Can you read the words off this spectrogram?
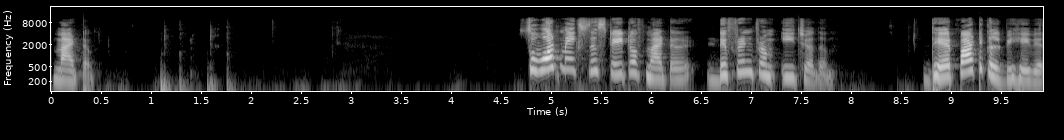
matter. So what makes the state of matter different from each other? Their particle behavior,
